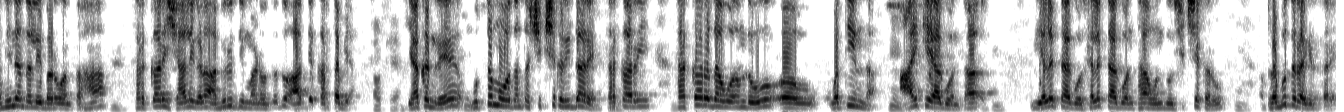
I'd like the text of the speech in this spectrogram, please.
ಅಧೀನದಲ್ಲಿ ಬರುವಂತಹ ಸರ್ಕಾರಿ ಶಾಲೆಗಳ ಅಭಿವೃದ್ಧಿ ಮಾಡುವಂತದ್ದು ಆದ್ಯ ಕರ್ತವ್ಯ. ಯಾಕಂದ್ರೆ ಉತ್ತಮವಾದಂತಹ ಶಿಕ್ಷಕರಿದ್ದಾರೆ. ಸರ್ಕಾರಿ ಸರ್ಕಾರದ ಒಂದು ವತಿಯಿಂದ. ಆಯ್ಕೆಯಾಗುವಂತ ಎಲೆಕ್ಟ್ ಆಗುವ ಸೆಲೆಕ್ಟ್ ಆಗುವಂತಹ ಒಂದು ಶಿಕ್ಷಕರು. ಪ್ರಬುದ್ಧರಾಗಿರ್ತಾರೆ.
